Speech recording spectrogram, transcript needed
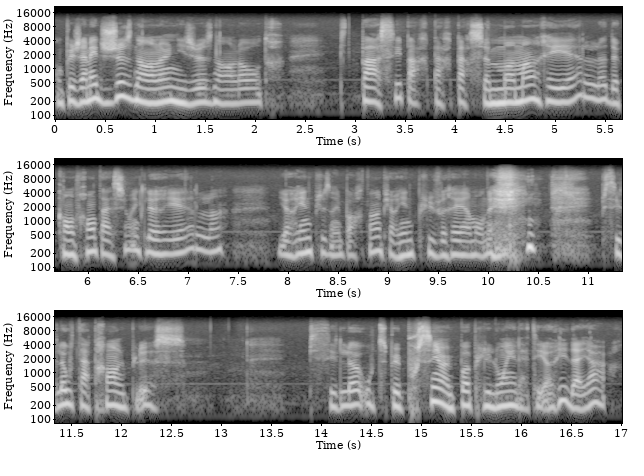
on ne peut jamais être juste dans l'un ni juste dans l'autre. Puis de passer par, par, par ce moment réel de confrontation avec le réel, il n'y a rien de plus important, puis il n'y a rien de plus vrai, à mon avis. puis c'est là où tu apprends le plus. Puis c'est là où tu peux pousser un pas plus loin la théorie, d'ailleurs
